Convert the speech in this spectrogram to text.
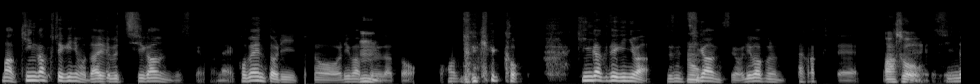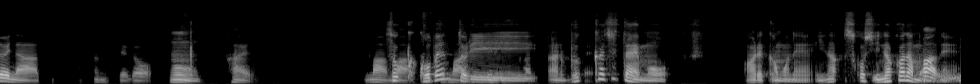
まあ、金額的にもだいぶ違うんですけどね、コベントリーとリバプールだと、本当に結構、金額的には全然違うんですよ。リバプール高くて、あ、そう。しんどいな、なんですけど、うん。はい。まあ、そっか、コベントリー、あの物価自体も、あれかもね、いな少し田舎だもんね。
